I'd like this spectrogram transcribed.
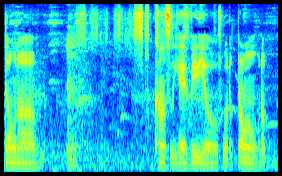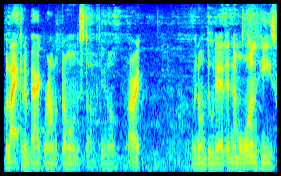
don't um constantly have videos with a throne, with a black in the background, a throne and stuff, you know. All right, we don't do that. And number one, he's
